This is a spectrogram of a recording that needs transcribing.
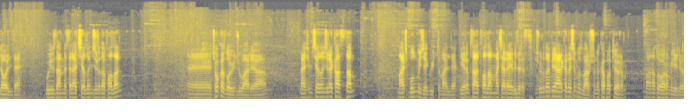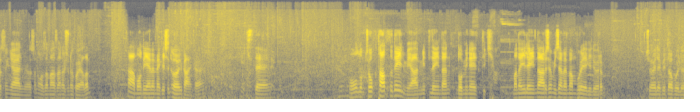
LoL'de. Bu yüzden mesela Challenger'da falan ee, çok az oyuncu var ya. Ben şimdi Challenger'a kastam maç bulmayacak büyük ihtimalle. Yarım saat falan maç arayabiliriz. Şurada bir arkadaşımız var. Şunu kapatıyorum. Bana doğru mu geliyorsun? Gelmiyorsun. O zaman sana şunu koyalım. Tamam onu yememek için öl kanka. İşte. Oğlum çok tatlı değil mi ya? Mid lane'den domine ettik. Manayı lane'de harcamayacağım. Hemen buraya geliyorum. Şöyle bir W.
